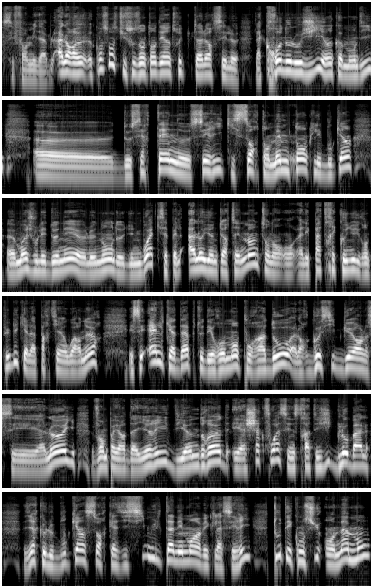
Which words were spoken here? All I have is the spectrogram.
c'est formidable. Alors, euh, Constance, tu sous-entendais un truc tout à l'heure, c'est la chronologie, hein, comme on dit, euh, de certaines séries qui sortent en même temps que les bouquins. Euh, moi, je voulais donner le nom d'une boîte qui s'appelle Alloy Entertainment. On en- on- elle n'est pas très connue du grand public, elle appartient à Warner. Et c'est elle qui adapte des romans pour ados. Alors, Gossip Girl, c'est Alloy, Vampire Diary, The Hundred, et à chaque fois, c'est une stratégie globale. C'est-à-dire que le bouquin sort quasi simultanément avec la série. Tout est conçu en amont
